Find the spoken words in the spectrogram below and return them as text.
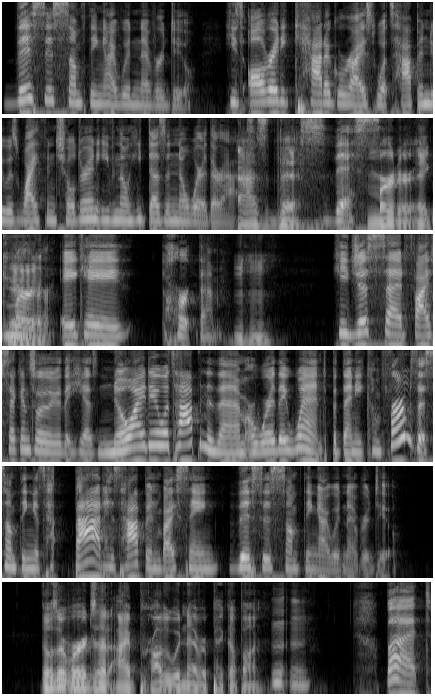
This is something I would never do. He's already categorized what's happened to his wife and children, even though he doesn't know where they're at. As this this murder, aka murder, aka hurt them. He just said five seconds earlier that he has no idea what's happened to them or where they went, but then he confirms that something is ha- bad has happened by saying, "This is something I would never do." Those are words that I probably would never pick up on. Mm. But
